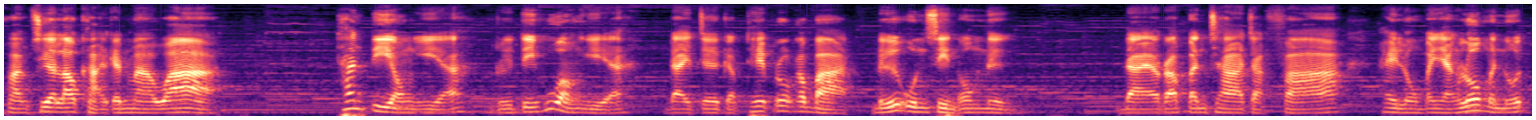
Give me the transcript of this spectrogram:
ความเชื่อเล่าขานกันมาว่า ท่านตีอองเอีย หรือตีฮู่อองเอียได้เจอกับเทพโรคระบาดหรืออุนซินองค์หนึ่ง ได้รับบัญชาจากฟ้าให้ลงไปยังโลกมนุษย์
